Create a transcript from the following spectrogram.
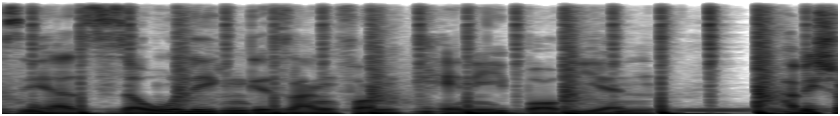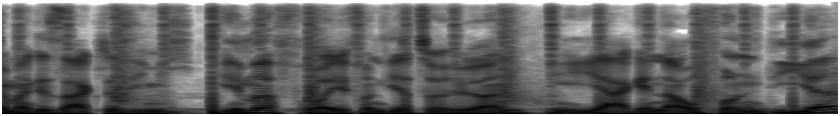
sehr souligen Gesang von Kenny Bobbien. Habe ich schon mal gesagt, dass ich mich immer freue, von dir zu hören? Ja, genau von dir.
